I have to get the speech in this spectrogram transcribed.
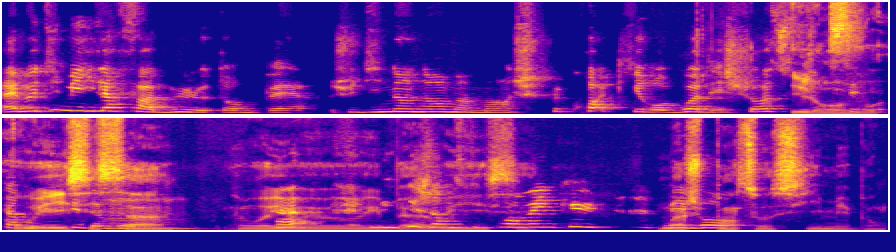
elle me dit, mais il a fabule, ton père. Je lui dis, non, non, maman, je crois qu'il revoit des choses. Il revoit. Oui, c'est ça. Oui, oui, oui, Mais bah j'en oui, suis convaincue. Moi, Mais je bon, pense aussi, mais bon,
